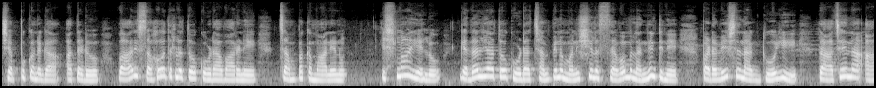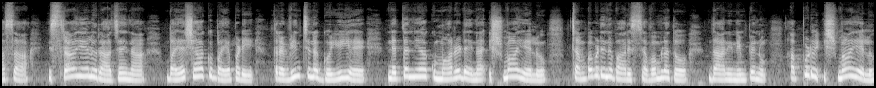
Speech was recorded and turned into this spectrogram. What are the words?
చెప్పుకొనగా అతడు వారి సహోదరులతో కూడా వారిని చంపక మానెను ఇష్మాయేలు గెదల్యాతో కూడా చంపిన మనుష్యుల శవములన్నింటినీ పడవేసిన గోయి రాజైన ఆశ ఇస్రాయేలు రాజైన బయషాకు భయపడి త్రవ్వించిన గొయ్యియే నెతన్యా కుమారుడైన ఇష్మాయేలు చంపబడిన వారి శవములతో దాని నింపెను. అప్పుడు ఇష్మాయేలు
